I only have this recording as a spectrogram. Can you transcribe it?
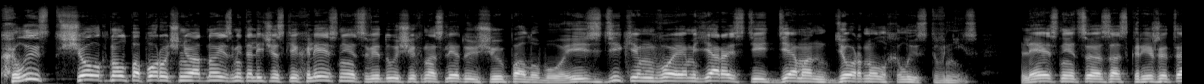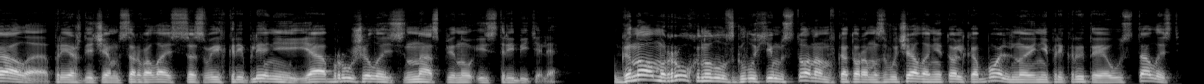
Хлыст щелкнул по поручню одной из металлических лестниц, ведущих на следующую палубу, и с диким воем ярости демон дернул хлыст вниз — Лестница заскрежетала, прежде чем сорвалась со своих креплений и обрушилась на спину истребителя. Гном рухнул с глухим стоном, в котором звучала не только боль, но и неприкрытая усталость,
